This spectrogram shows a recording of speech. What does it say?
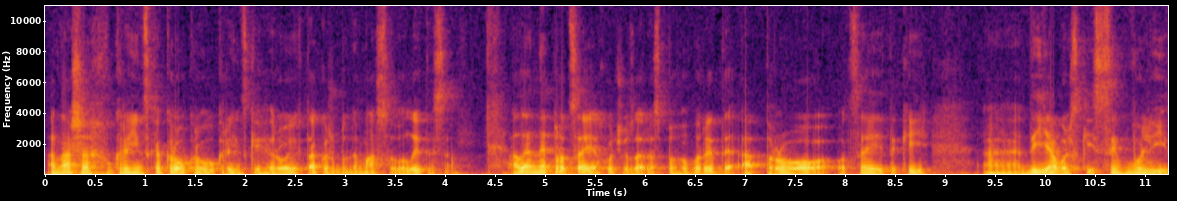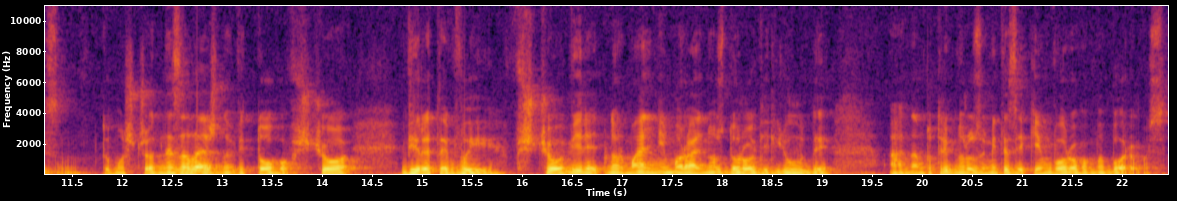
А наша українська кров, кров українських героїв також буде масово литися. Але не про це я хочу зараз поговорити, а про оцей такий е, диявольський символізм. Тому що незалежно від того, в що вірите ви, в що вірять нормальні, морально здорові люди, нам потрібно розуміти, з яким ворогом ми боремось.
